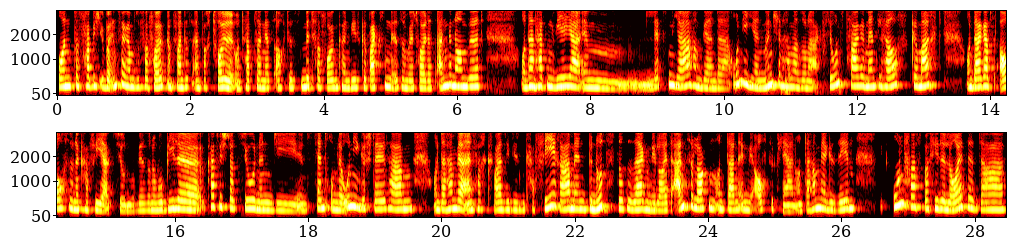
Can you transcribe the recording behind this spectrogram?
und das habe ich über Instagram so verfolgt und fand es einfach toll und habe dann jetzt auch das mitverfolgen können, wie es gewachsen ist und wie toll das angenommen wird. Und dann hatten wir ja im letzten Jahr, haben wir an der Uni hier in München, haben wir so eine Aktionstage Mental Health gemacht. Und da gab es auch so eine Kaffeeaktion, wo wir so eine mobile Kaffeestation in die, ins Zentrum der Uni gestellt haben. Und da haben wir einfach quasi diesen Kaffeerahmen benutzt, sozusagen, um die Leute anzulocken und dann irgendwie aufzuklären. Und da haben wir gesehen, wie unfassbar viele Leute da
